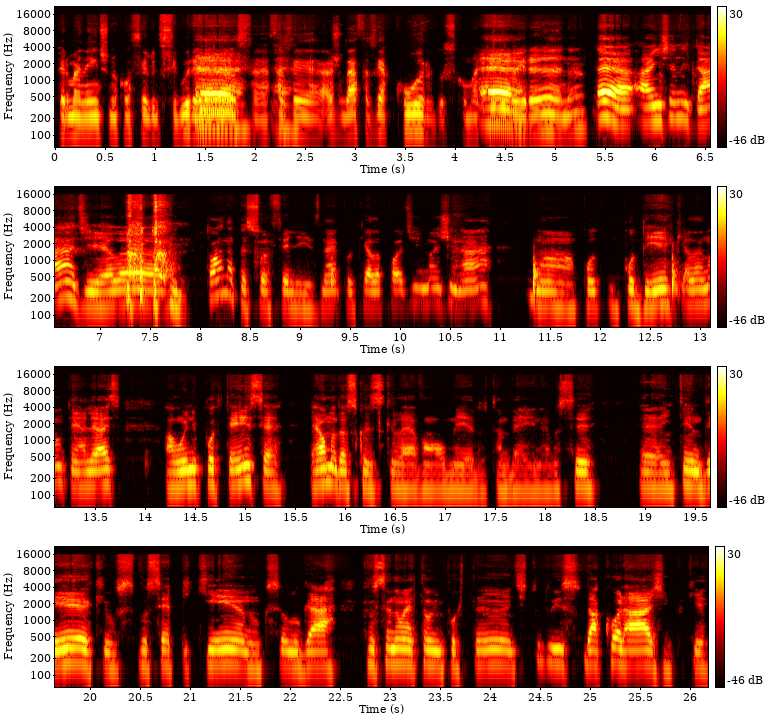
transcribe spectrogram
permanente no Conselho de Segurança, é, fazer, é. ajudar a fazer acordos, como aquele é, do Irã, né? É, a ingenuidade, ela torna a pessoa feliz, né? Porque ela pode imaginar uma, um poder que ela não tem. Aliás, a onipotência é uma das coisas que levam ao medo também, né? Você é, entender que você é pequeno, que o seu lugar, que você não é tão importante, tudo isso dá coragem, porque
